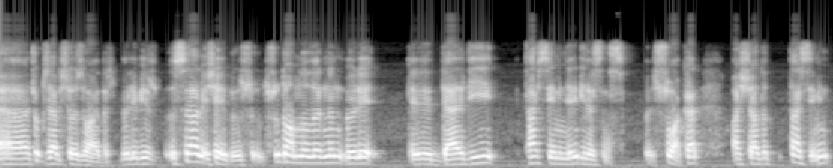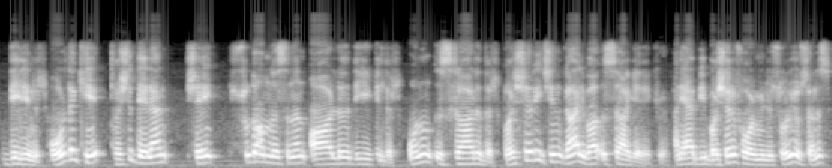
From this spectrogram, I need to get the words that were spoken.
e, çok güzel bir söz vardır. Böyle bir ısrarla şey su, su damlalarının böyle e, deldiği taş zeminleri bilirsiniz. Böyle su akar aşağıda taş zemin delinir. Oradaki taşı delen şey su damlasının ağırlığı değildir. Onun ısrarıdır. Başarı için galiba ısrar gerekiyor. Hani eğer bir başarı formülü soruyorsanız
